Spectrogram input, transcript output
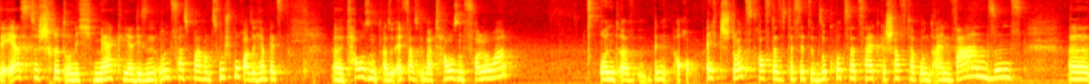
der erste Schritt. Und ich merke ja diesen unfassbaren Zuspruch. Also ich habe jetzt äh, 1000, also etwas über 1000 Follower und äh, bin auch echt stolz drauf, dass ich das jetzt in so kurzer Zeit geschafft habe und ein Wahnsinns äh,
